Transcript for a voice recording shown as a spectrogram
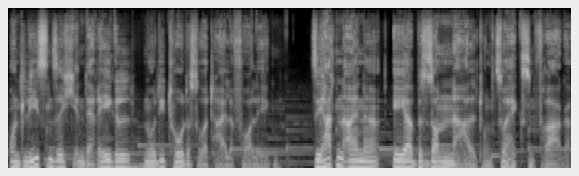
und ließen sich in der Regel nur die Todesurteile vorlegen. Sie hatten eine eher besonnene Haltung zur Hexenfrage.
